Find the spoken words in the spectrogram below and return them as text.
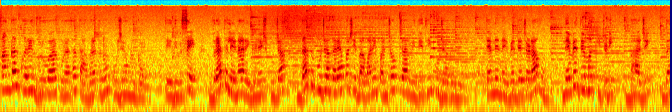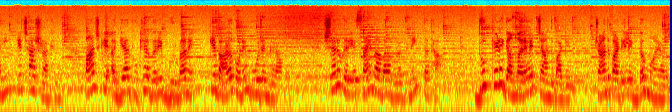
સંકલ્પ કરેલ ગુરુવાર પૂરા થતાં વ્રતનું ઉજવણું કરો. તે દિવસે વ્રત લેનારે ગણેશ પૂજા, દત્ત પૂજા કર્યા પછી બાબાની પંચોપચાર વિધિથી પૂજા કરવી. તેમને નૈવેદ્ય ચડાવવું, નૈવેદ્યમાં ખીચડી, ભાજી, દહીં કે છાશ રાખવી. પાંચ કે અગિયાર ભૂખ્યા ગરીબ ગુરબાને કે બાળકોને ભોજન કરાવવું શરૂ કરીએ સાંઈ બાબા વ્રતની કથા. ધૂપખેડી ગામમાં રહે ચાંદ પાટીલ. ચાંદ પાટીલ એકદમ માયાળુ.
